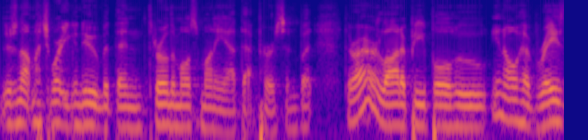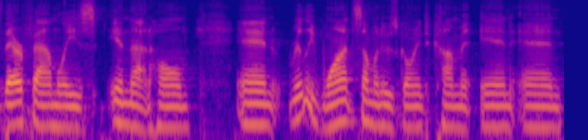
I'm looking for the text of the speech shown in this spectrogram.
there's not much more you can do but then throw the most money at that person. But there are a lot of people who, you know, have raised their families in that home and really want someone who's going to come in and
